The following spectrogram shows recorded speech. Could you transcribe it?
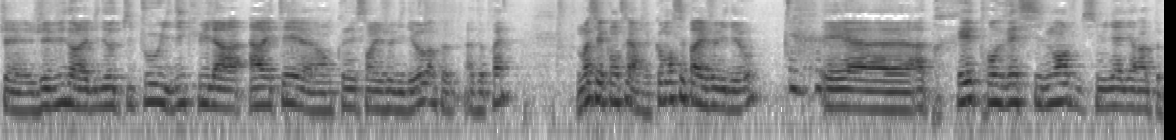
J'ai vu dans la vidéo de Pipou, il dit que lui, il a arrêté en connaissant les jeux vidéo, un peu, à peu près. Moi, c'est le contraire. J'ai commencé par les jeux vidéo. Et après, progressivement, je me suis mis à lire un peu.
